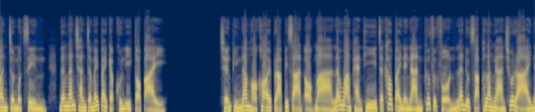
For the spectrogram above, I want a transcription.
มันจนหมดสิน้น ดังนั้นฉันจะไม่ไปกับคุณอีกต่อไป เฉินผิงนำหอคอยปราบปีศาจออกมา และวางแผนที่จะเข้าไปในนั้นเพื่อฝึกฝนและดูดซับพลังงานชั่วร้ายใน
